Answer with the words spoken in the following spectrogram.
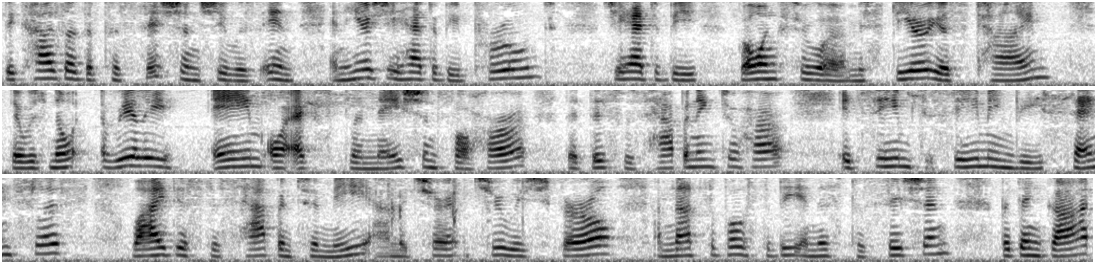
because of the position she was in, and here she had to be pruned, she had to be going through a mysterious time. There was no really aim or explanation for her that this was happening to her. It seemed seemingly senseless. Why does this happen to me? I'm a Jewish girl. I'm not supposed to be in this position. But then God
